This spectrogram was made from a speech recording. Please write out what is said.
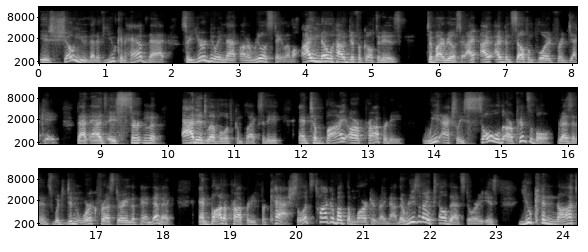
is show you that if you can have that, so you're doing that on a real estate level. I know how difficult it is to buy real estate. I, I, have been self employed for a decade. That adds a certain added level of complexity. And to buy our property, we actually sold our principal residence, which didn't work for us during the pandemic, and bought a property for cash. So let's talk about the market right now. The reason I tell that story is you cannot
